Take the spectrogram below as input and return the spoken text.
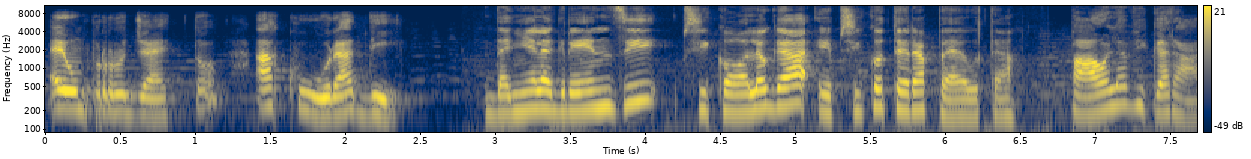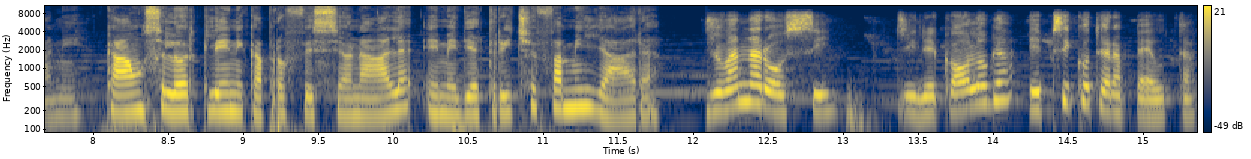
è un progetto a cura di Daniela Grenzi, psicologa e psicoterapeuta. Paola Vigarani, counselor clinica professionale e mediatrice familiare. Giovanna Rossi, ginecologa e psicoterapeuta.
